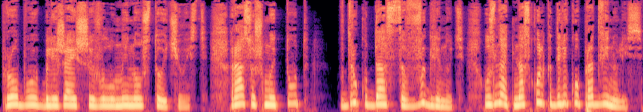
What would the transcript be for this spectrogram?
Пробую ближайшие валуны на устойчивость. Раз уж мы тут, вдруг удастся выглянуть, узнать, насколько далеко продвинулись.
